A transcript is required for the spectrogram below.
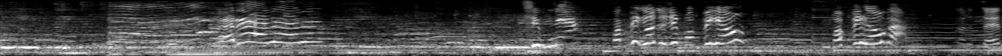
अरे अरे अरे. चिमण्या पप्पी घेऊ तुझी पप्पी घेऊ? पप्पी घेऊ का? करतायत.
